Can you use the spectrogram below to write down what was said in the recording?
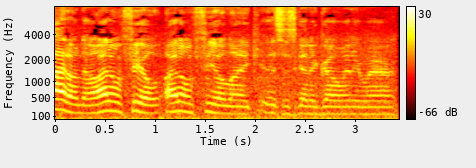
I don't know. I don't feel. I don't feel like this is going to go anywhere.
